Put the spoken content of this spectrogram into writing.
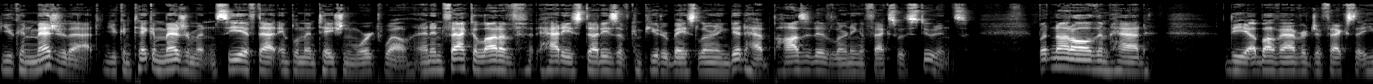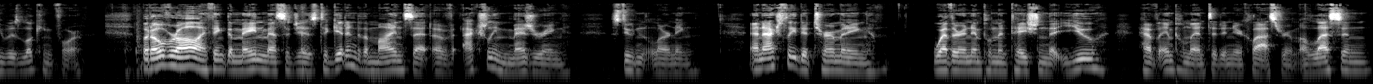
you can measure that. You can take a measurement and see if that implementation worked well. And in fact, a lot of Hattie's studies of computer based learning did have positive learning effects with students. But not all of them had the above average effects that he was looking for. But overall, I think the main message is to get into the mindset of actually measuring student learning and actually determining whether an implementation that you have implemented in your classroom, a lesson,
